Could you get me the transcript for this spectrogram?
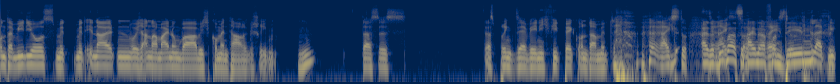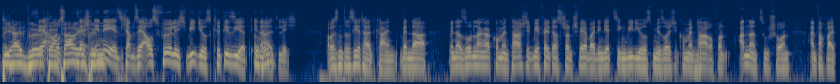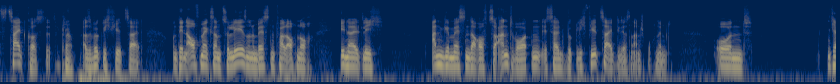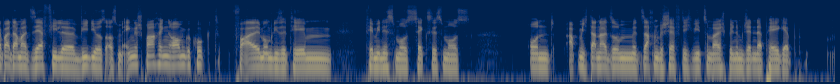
unter Videos mit, mit Inhalten, wo ich anderer Meinung war, habe ich Kommentare geschrieben. Hm? Das ist, das bringt sehr wenig Feedback und damit reichst du. Also du warst einer von du denen, relativ die halt blöde sehr Kommentare aus, sehr, geschrieben Nee, nee, ich habe sehr ausführlich Videos kritisiert, Okay. inhaltlich. Aber es interessiert halt keinen. Wenn da, wenn da so ein langer Kommentar steht, mir fällt das schon schwer bei den jetzigen Videos, mir solche Kommentare von anderen Zuschauern, einfach weil es Zeit kostet. Klar. Also wirklich viel Zeit. Und den aufmerksam zu lesen und im besten Fall auch noch inhaltlich angemessen darauf zu antworten, ist halt wirklich viel Zeit, die das in Anspruch nimmt. Und ich habe halt damals sehr viele Videos aus dem englischsprachigen Raum geguckt, vor allem um diese Themen Feminismus, Sexismus und habe mich dann halt so mit Sachen beschäftigt, wie zum Beispiel einem Gender Pay Gap.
